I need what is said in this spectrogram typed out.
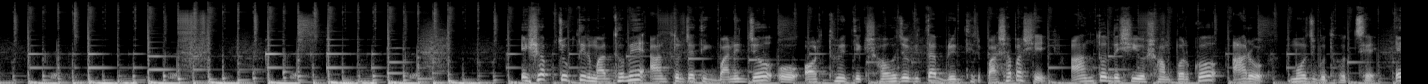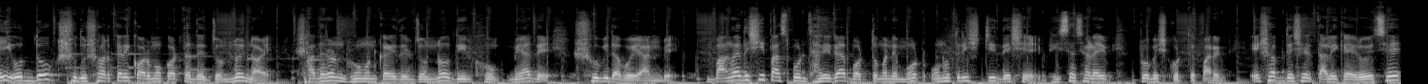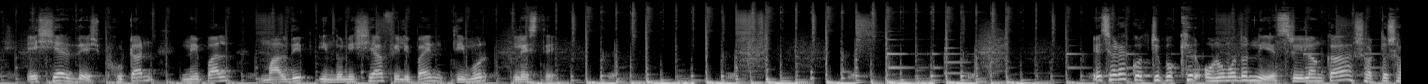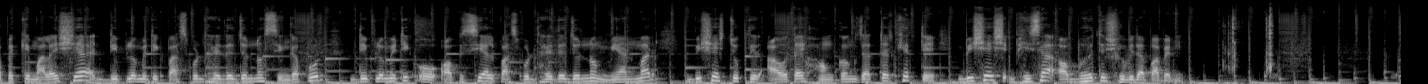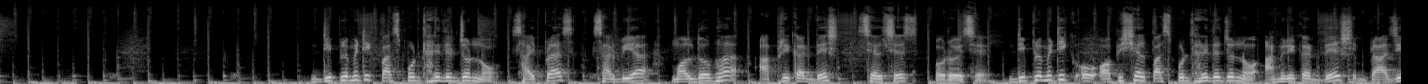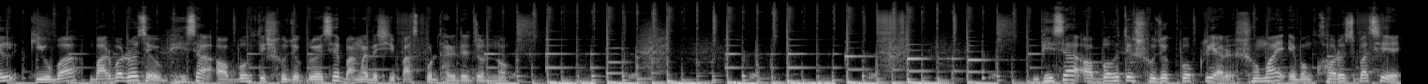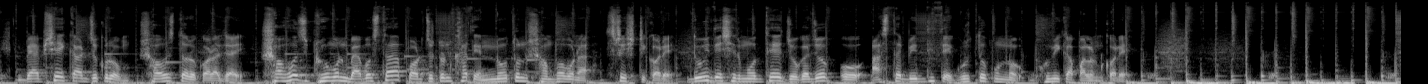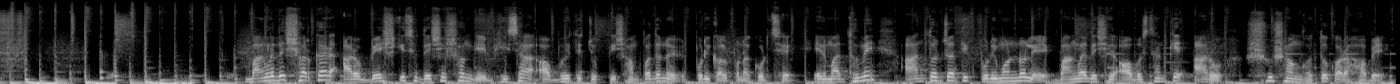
এসব চুক্তির মাধ্যমে আন্তর্জাতিক বাণিজ্য ও অর্থনৈতিক সহযোগিতা বৃদ্ধির পাশাপাশি আন্তর্দেশীয় সম্পর্ক আরও মজবুত হচ্ছে। এই উদ্যোগ শুধু সরকারি কর্মকর্তাদের জন্যই নয়, সাধারণ ভ্রমণকারীদের জন্য দীর্ঘ মেয়াদে সুবিধা বয়ে আনবে। বাংলাদেশি পাসপোর্টধারীরা বর্তমানে মোট উনত্রিশটি দেশে ভিসা ছাড়াই প্রবেশ করতে পারেন। এসব দেশের তালিকায় রয়েছে এশিয়ার দেশ Bhutan, Nepal, Maldives, Indonesia, Philippines, Timor, Leste. এছাড়া কর্তৃপক্ষের অনুমোদন নিয়ে শ্রীলঙ্কা, শর্ত সাপেক্ষে মালয়েশিয়া ডিপ্লোমেটিক পাসপোর্টধারীদের জন্য সিঙ্গাপুর ডিপ্লোমেটিক ও অফিসিয়াল পাসপোর্টধারীদের জন্য মিয়ানমার, বিশেষ চুক্তির আওতায় হংকং যাত্রার ক্ষেত্রে বিশেষ ভিসা অব্যাহতি সুবিধা পাবেন। ডিপ্লোম্যাটিক পাসপোর্টধারীদের জন্য সাইপ্রাস, সার্বিয়া, মলদোভা, আফ্রিকার দেশ সেলসেস ও রয়েছে। ডিপ্লোম্যাটিক ও অফিসিয়াল পাসপোর্টধারীদের জন্য আমেরিকার দেশ ব্রাজিল, কিউবা, বারবার রয়েছেও ভিসা অব্যাহতির সুযোগ রয়েছে বাংলাদেশি পাসপোর্টধারীদের জন্য। ভিসা অব্যাহতির সুযোগ প্রক্রিয়ার সময় এবং খরচ বাঁচিয়ে ব্যবসায়িক কার্যক্রম সহজতর করা যায়। সহজ ভ্রমণ ব্যবস্থা পর্যটন খাতে নতুন সম্ভাবনা সৃষ্টি করে। দুই দেশের মধ্যে যোগাযোগ ও আস্থা বৃদ্ধিতে গুরুত্বপূর্ণ ভূমিকা পালন করে। বাংলাদেশ সরকার আরও বেশ কিছু দেশের সঙ্গে ভিসা অব্যাহতি চুক্তি সম্পাদনের পরিকল্পনা করছে। এর মাধ্যমে আন্তর্জাতিক পরিমণ্ডলে বাংলাদেশের অবস্থানকে আরও সুসংহত করা হবে।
